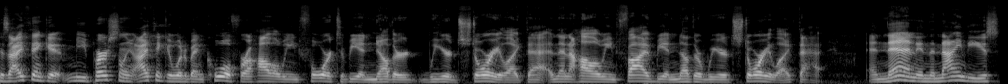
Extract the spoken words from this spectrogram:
Because I think it, me personally, I think it would have been cool for a Halloween four to be another weird story like that, and then a Halloween five be another weird story like that, and then in the '90s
